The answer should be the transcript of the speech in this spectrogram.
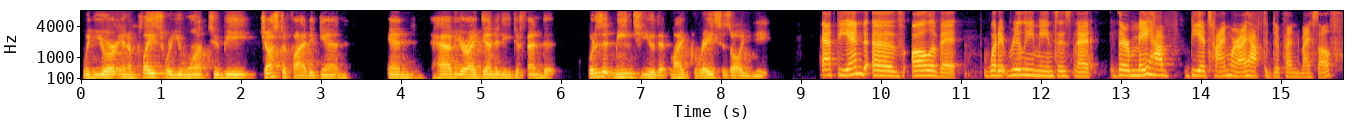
when you're in a place where you want to be justified again and have your identity defended. What does it mean to you that my grace is all you need? At the end of all of it, what it really means is that there may have be a time where I have to defend myself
